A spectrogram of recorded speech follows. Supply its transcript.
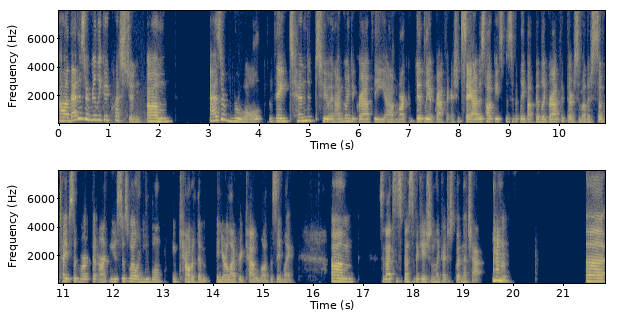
Uh, that is a really good question. Um, as a rule, they tended to, and I'm going to grab the uh, MARC bibliographic. I should say I was talking specifically about bibliographic. There are some other subtypes of MARC that aren't used as well, and you won't encounter them in your library catalog the same way. Um, so that's the specification link I just put in the chat. uh,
